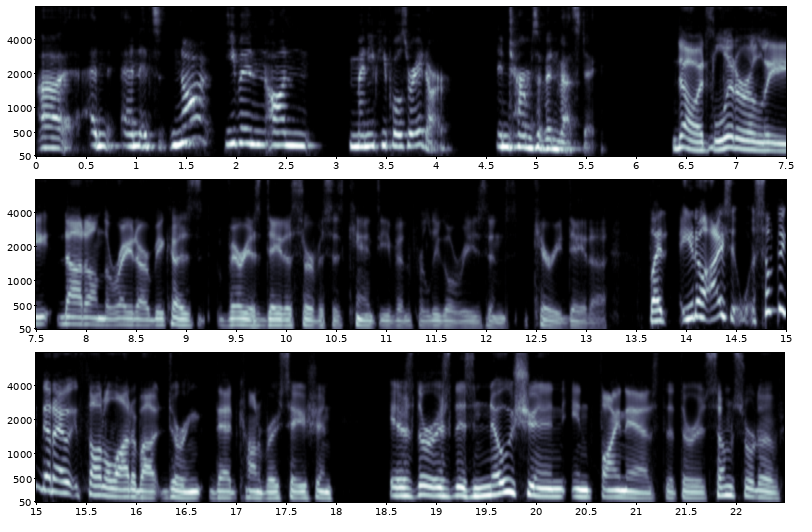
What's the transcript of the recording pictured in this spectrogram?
Uh, and, and it's not even on many people's radar in terms of investing. No, it's literally not on the radar because various data services can't even, for legal reasons, carry data. But you know, I something that I thought a lot about during that conversation is there is this notion in finance that there is some sort of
